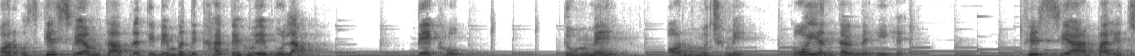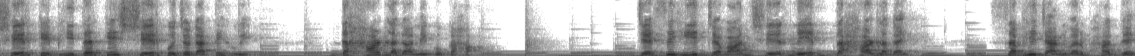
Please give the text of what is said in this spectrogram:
और उसके स्वयं का प्रतिबिंब दिखाते हुए बोला, देखो, तुम में और मुझमें कोई अंतर नहीं है। फिर सियार पालित शेर के भीतर के शेर को जगाते हुए दहाड़ लगाने को कहा जैसे ही जवान शेर ने दहाड़ लगाई, सभी जानवर भाग गए।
